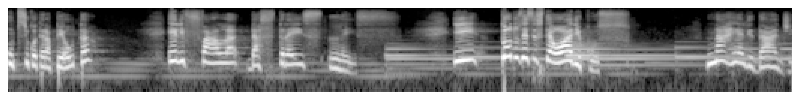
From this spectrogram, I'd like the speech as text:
um psicoterapeuta. Ele fala das três leis. E todos esses teóricos, na realidade,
